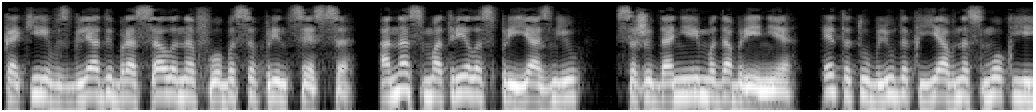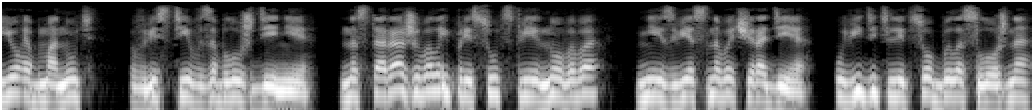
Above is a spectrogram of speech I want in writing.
какие взгляды бросала на Фобоса принцесса. Она смотрела с приязнью, с ожиданием одобрения. Этот ублюдок явно смог ее обмануть, ввести в заблуждение. Настораживало и присутствие нового, неизвестного чародея. Увидеть лицо было сложно,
